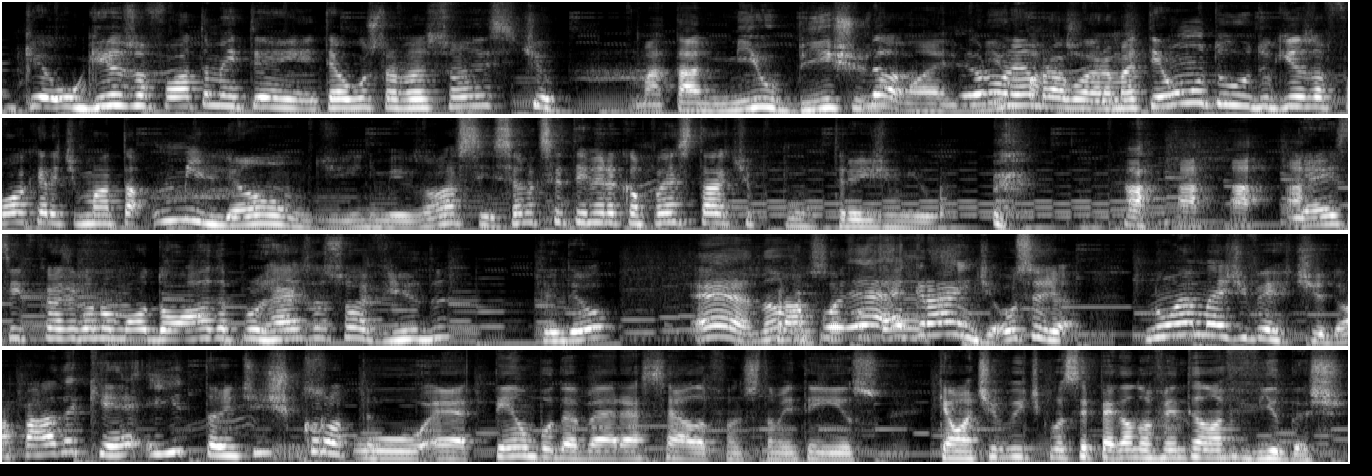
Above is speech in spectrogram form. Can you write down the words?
Porque o Gears of War também tem, tem alguns são desse tipo. Matar mil bichos no Não, online. eu não lembro partidas. agora, mas tem um do, do Gears of War que era de matar um milhão de inimigos. Nossa, assim, sendo que você termina a campanha, você tá tipo com 3 mil. e aí você tem que ficar jogando modo horda pro resto da sua vida, entendeu? É, não, Pra é, é grind, ou seja, não é mais divertido, é uma parada que é irritante e escrota. O é, Tembo da Badass Elephant também tem isso. Que é um ativo que você pega 99 vidas.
